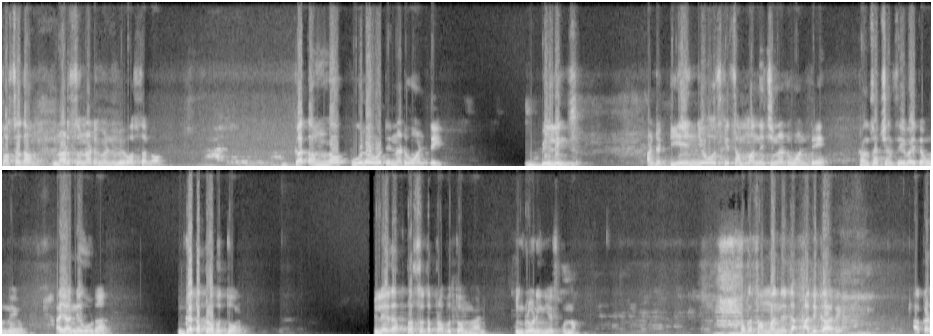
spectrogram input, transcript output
ప్రస్తుతం నడుస్తున్నటువంటి వ్యవస్థలో గతంలో కూలగొట్టినటువంటి బిల్డింగ్స్ అంటే టీఎన్జిఓస్కి సంబంధించినటువంటి కన్స్ట్రక్షన్స్ ఏవైతే ఉన్నాయో అవన్నీ కూడా గత ప్రభుత్వం లేదా ప్రస్తుత ప్రభుత్వం కానీ ఇంక్లూడింగ్ చేసుకున్నాం. ఒక సంబంధిత అధికారి అక్కడ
